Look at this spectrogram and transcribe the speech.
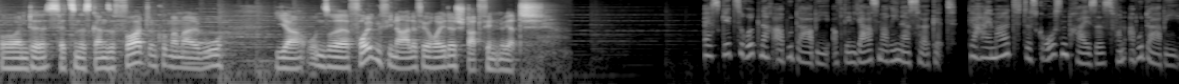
Und äh, setzen das Ganze fort und gucken wir mal, wo ja unsere Folgenfinale für heute stattfinden wird. Geht zurück nach Abu Dhabi auf den Yas Marina Circuit, der Heimat des großen Preises von Abu Dhabi.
